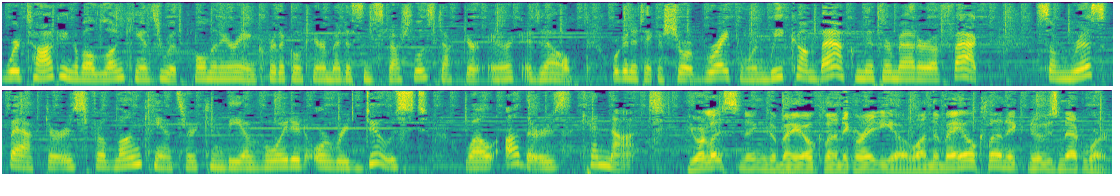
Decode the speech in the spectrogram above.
We're talking about lung cancer with pulmonary and critical care medicine specialist Dr. Eric Edell. We're going to take a short break, and when we come back, myth or matter of fact, some risk factors for lung cancer can be avoided or reduced, while others cannot. You're listening to Mayo Clinic Radio on the Mayo Clinic News Network.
